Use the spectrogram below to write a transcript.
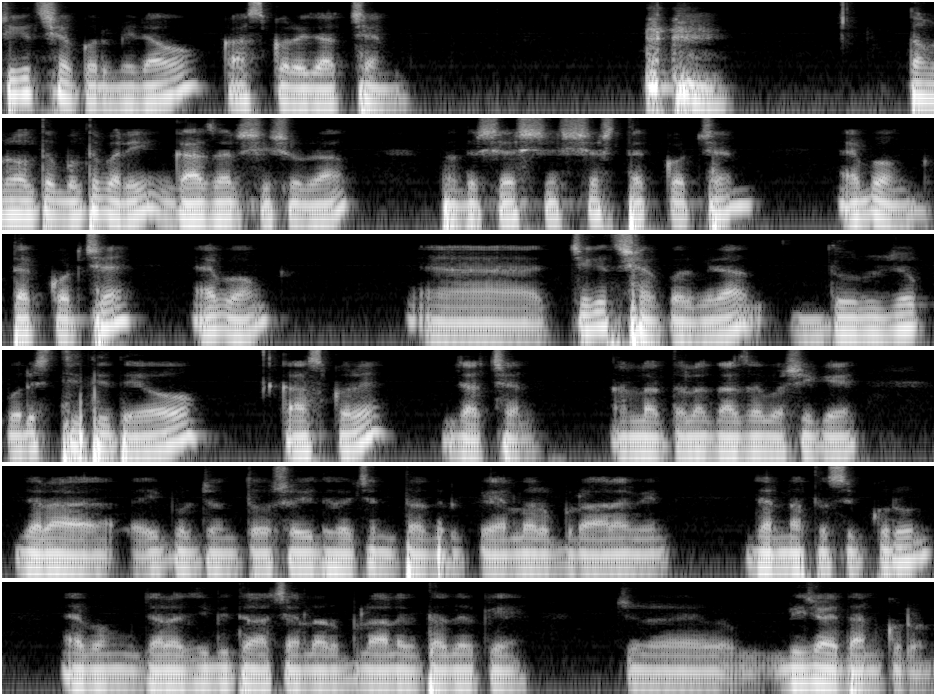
চিকিৎসা কর্মীরাও কাজ করে যাচ্ছেন। তো আমরা বলতে বলতে পারি, গাজার শিশুরা তাদের শেষ নিঃশ্বাস ত্যাগ করছেন এবং ত্যাগ করছে এবং চিকিৎসা কর্মীরা দুর্যোগ পরিস্থিতিতেও কাজ করে যাচ্ছেন। আল্লাহ তালা গাজাবাসীকে যারা এই পর্যন্ত শহীদ হয়েছেন তাদেরকে আল্লাহ রবুল্লা আলমিন জান্নাত নসিব করুন এবং যারা জীবিত আছে আল্লাহ রবুল্লা আলমিন তাদেরকে বিজয় দান করুন।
